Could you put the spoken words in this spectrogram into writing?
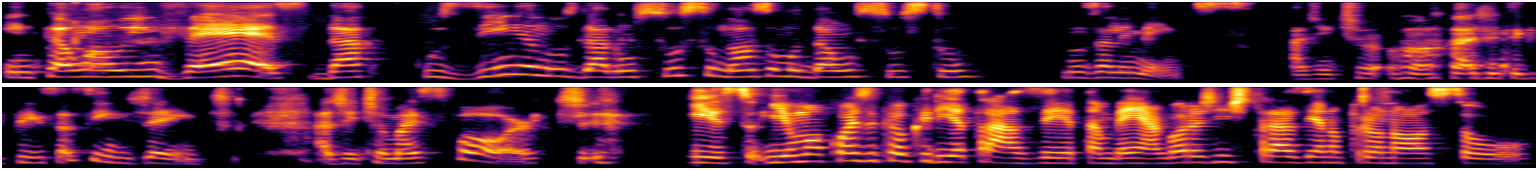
Então, ao invés da cozinha nos dar um susto, nós vamos dar um susto nos alimentos. A gente, a gente tem que pensar assim, gente, a gente é mais forte. Isso, e uma coisa que eu queria trazer também, agora a gente trazendo para o nosso,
